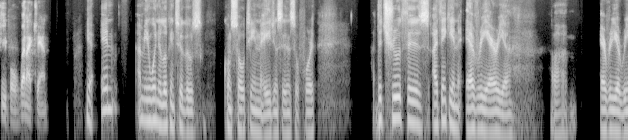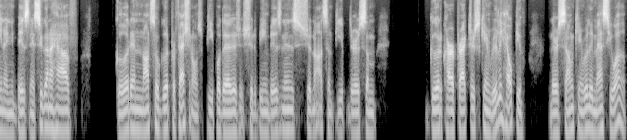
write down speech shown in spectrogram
people when i can. Yeah and i mean when you look into those consulting agencies and so forth the truth is i think in every area um, every arena in business you're going to have good and not so good professionals people that should be in business should not. Some people there's some good chiropractors can really help you. There's some can really mess you up.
